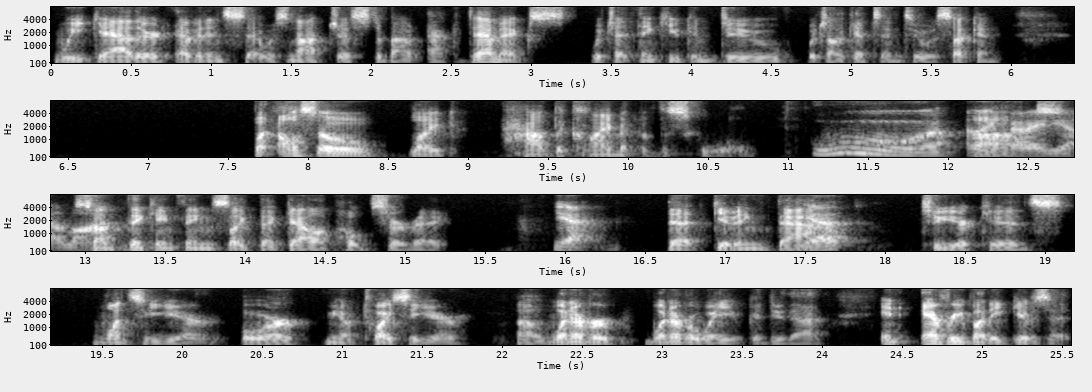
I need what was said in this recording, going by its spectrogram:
we gathered evidence that was not just about academics, which I think you can do, which I'll get into a second, but also like how the climate of the school. Ooh, I like Uh, that idea a lot. So I'm thinking things like the Gallup Hope Survey, yeah. that giving that Yep. to your kids once a year or you know twice a year, uh, whatever whatever way you could do that, and everybody gives it.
